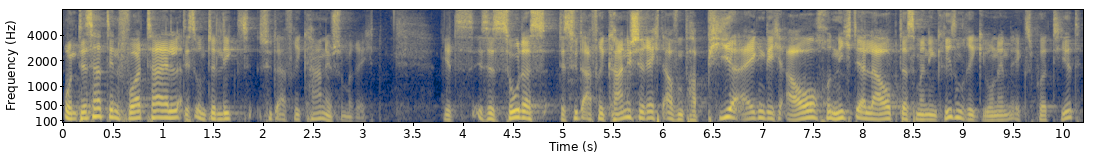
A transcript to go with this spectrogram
Und das hat den Vorteil, das unterliegt südafrikanischem Recht. Jetzt ist es so, dass das südafrikanische Recht auf dem Papier eigentlich auch nicht erlaubt, dass man in Krisenregionen exportiert.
